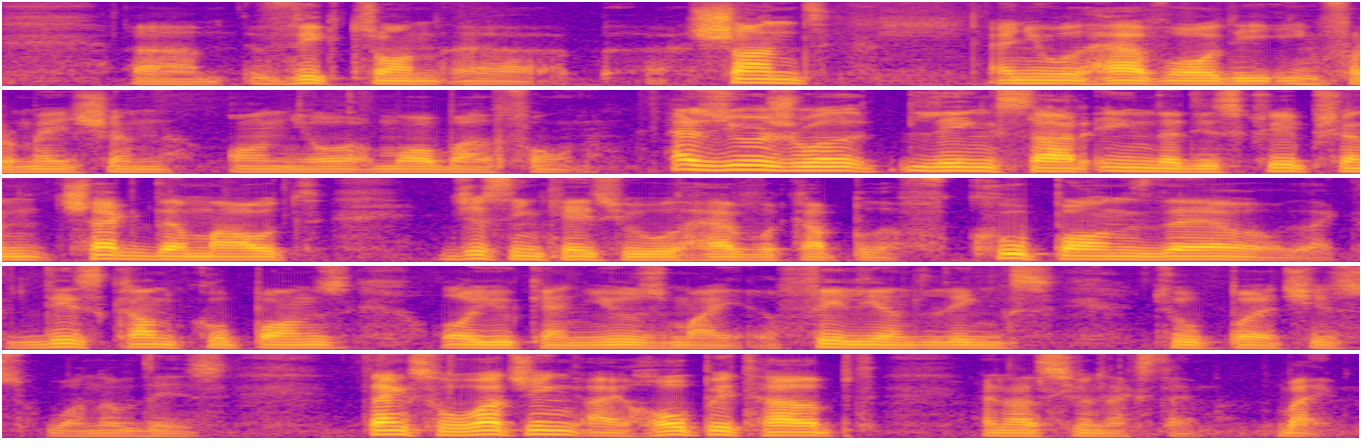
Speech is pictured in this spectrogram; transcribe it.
um, Victron uh, shunt and you will have all the information on your mobile phone. As usual, links are in the description, check them out just in case you will have a couple of coupons there like discount coupons or you can use my affiliate links to purchase one of these. Thanks for watching, I hope it helped and I'll see you next time. Bye.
